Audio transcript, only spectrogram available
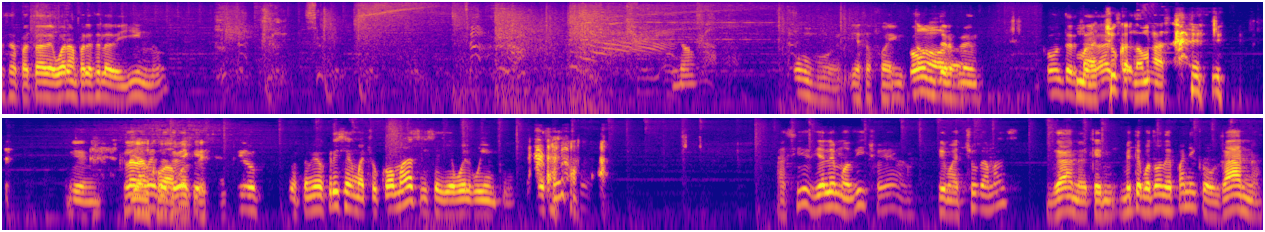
Esa patada de Warren parece la de Jin, ¿no? No. Uy, y eso fue En counter, todo. Counter te Machuca nomás. Bien, claramente se ve que nuestro amigo Christian machucó más y se llevó el es. Así es, ya le hemos dicho ya. Que machuca más, gana. El que mete botón de pánico, gana.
